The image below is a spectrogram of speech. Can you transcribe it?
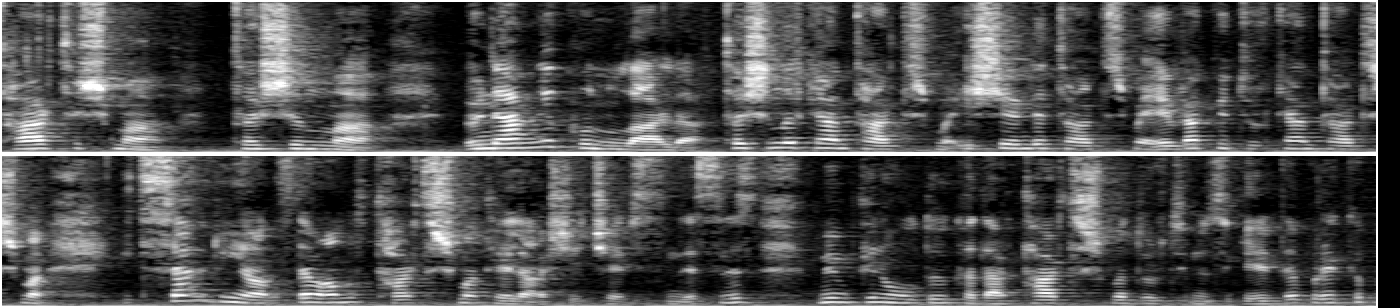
tartışma, taşınma, önemli konularla taşınırken tartışma, iş yerinde tartışma, evrak götürürken tartışma, içsel dünyanız devamlı tartışma telaşı içerisindesiniz. Mümkün olduğu kadar tartışma dürtünüzü geride bırakıp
